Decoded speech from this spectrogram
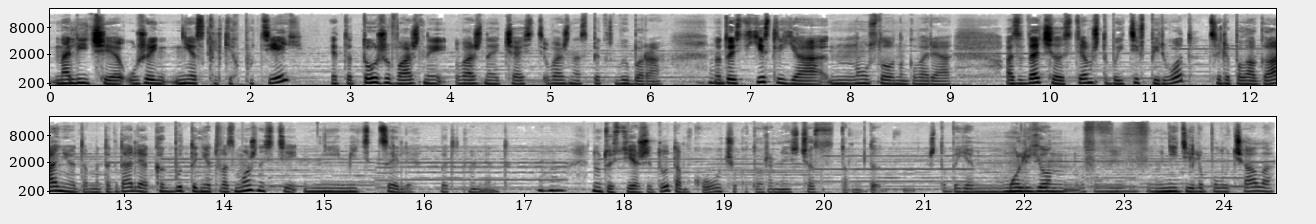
наличие уже нескольких путей это тоже важный, важная часть, важный аспект выбора. Mm-hmm. Ну, то есть, если я, ну, условно говоря, озадачилась тем, чтобы идти вперед, целеполаганию там, и так далее, как будто нет возможности не иметь цели в этот момент. Угу. Ну, то есть я же иду там коучу, который мне сейчас там, да, чтобы я миллион в, в, в неделю получала,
